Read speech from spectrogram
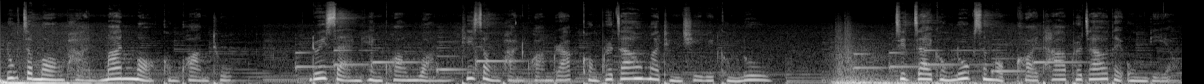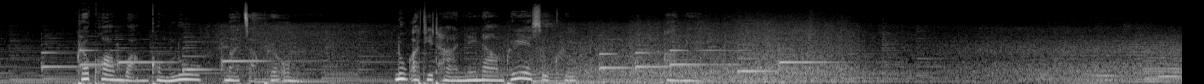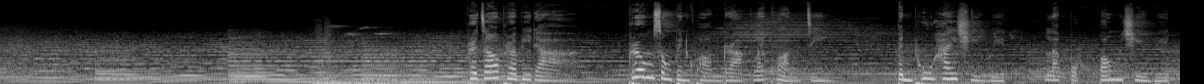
ลูกจะมองผ่านม่านหมอกของความทุกข์ ด้วยแสงแห่งความหวังที่ส่องผ่านความรักของพระเจ้ามาถึงชีวิตของลูก จิตใจของลูกสงบคอยท่าพระเจ้าแต่องค์เดียว เพราะความหวังของลูกมาจากพระองค์ ลูกอธิษฐานในนามพระเยซูคริสต์อาเมนพระเจ้าพระบิดา พระองค์ทรงเป็นความรักและความจริง เป็นผู้ให้ชีวิตและปกป้องชีวิต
